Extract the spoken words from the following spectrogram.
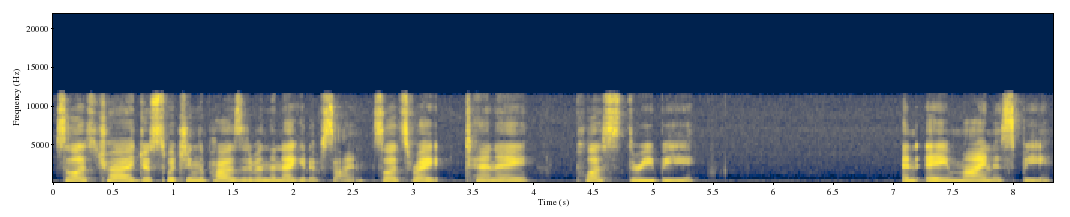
So let's try just switching the positive and the negative sign. So let's write 10a plus 3b and a minus b.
